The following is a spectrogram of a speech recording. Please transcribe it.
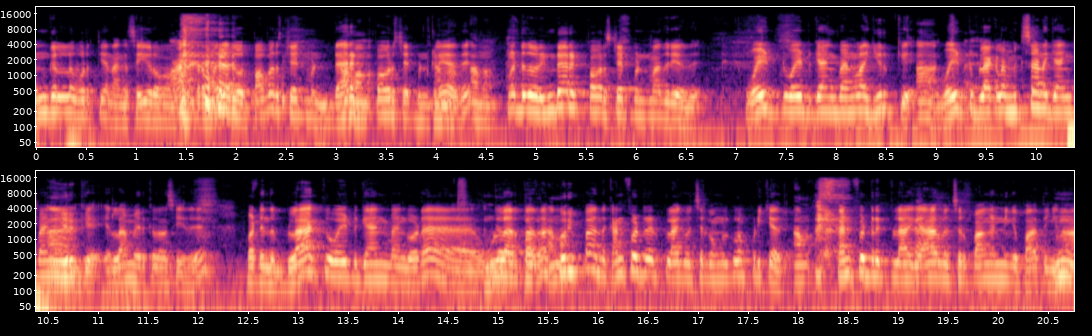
உங்கள ஒருத்திய நாங்க செய்யறோம் அப்படின்ற மாதிரி அது ஒரு power statement direct power statement கிடையாது. பட் இது ஒரு இன்டைரக்ட் பவர் ஸ்டேட்மெண்ட் மாதிரி அது. ஒயிட் ஒயிட் கேங் பேங்க்லாம் இருக்கு. ஒயிட் பிளாக் எல்லாம் மிக்ஸ் ஆன கேங் பேங் இருக்கு. எல்லாமே இருக்க தான் செய்யுது. பட் இந்த பிளாக் ஒயிட் கேங் பேங்கோட உள்ள அர்த்தம் தான் குறிப்பா இந்த கன்ஃபெடரேட் பிளாக் வச்சிருக்கவங்களுக்குலாம் பிடிக்காது. கன்ஃபெடரேட் பிளாக் யார் வச்சிருப்பாங்கன்னு நீங்க பாத்தீங்கன்னா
